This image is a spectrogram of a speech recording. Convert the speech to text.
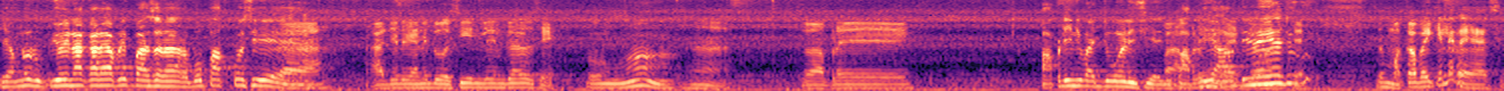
એમનો રૂપિયો ના કાઢે આપણી પાસે રબો બહુ પાક્કો છે. આજે એની ડોસી ઇંગ્લેન્ડ ગયો છે. ઓ, હા. હા તો આપણે પાપડીની વાત જોવાની છે હજી. પાપડી આવતી નહીં હજુ? તો મકાભાઈ કેટલે રહ્યા છે?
